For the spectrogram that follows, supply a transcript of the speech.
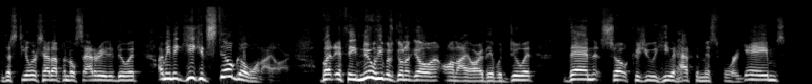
the Steelers had up until Saturday to do it. I mean, he could still go on IR, but if they knew he was going to go on IR, they would do it then so because you he would have to miss four games.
